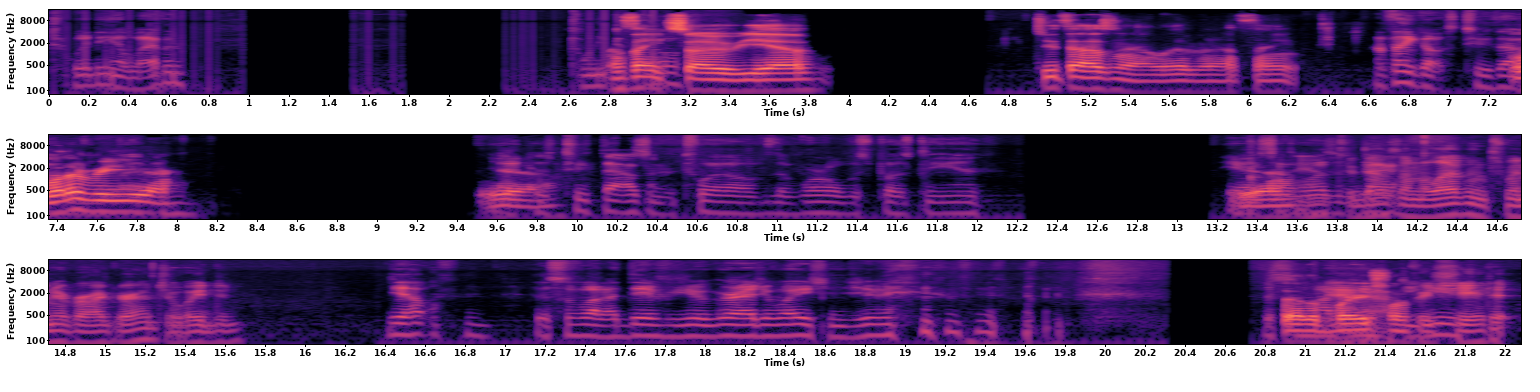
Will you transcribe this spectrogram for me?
2011? I think so. Yeah, 2011. I think. I think it was 2000. Whatever year. Yeah, Yeah. 'cause 2012, the world was supposed to end. Yeah. so it Yeah, wasn't 2011 is whenever I graduated. Yep. This is what I did for your graduation, Jimmy. This is my Celebration. gift. Appreciate it.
